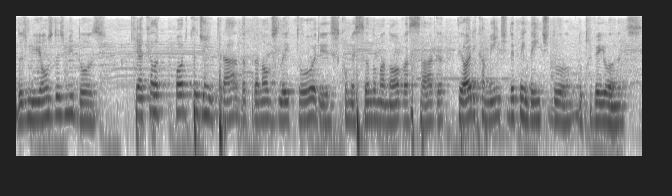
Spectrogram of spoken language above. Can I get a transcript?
2011, 2012 que é aquela porta de entrada para novos leitores, começando uma nova saga, teoricamente independente do, do que veio antes.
